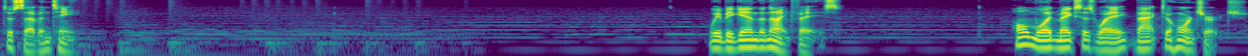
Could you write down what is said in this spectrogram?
to 17. We begin the night phase. Holmwood makes his way back to Hornchurch,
